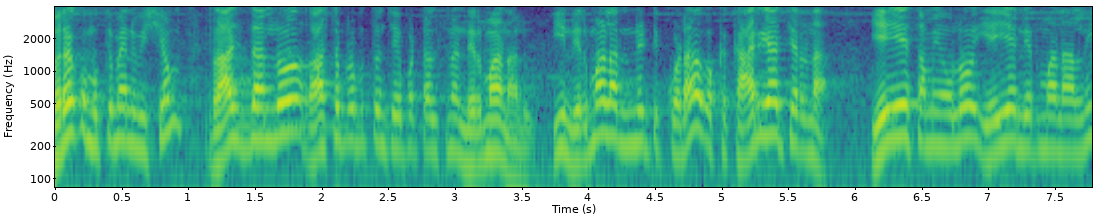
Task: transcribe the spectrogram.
మరొక ముఖ్యమైన విషయం రాజధానిలో రాష్ట్ర ప్రభుత్వం చేపట్టాల్సిన నిర్మాణాలు. ఈ నిర్మాణాలన్నిటికీ కూడా ఒక కార్యాచరణ ఏ ఏ సమయంలో ఏ ఏ నిర్మాణాలని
